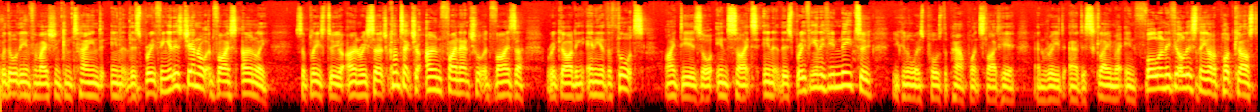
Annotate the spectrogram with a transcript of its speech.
with all the information contained in this briefing, it is general advice only. So please do your own research. Contact your own financial advisor regarding any of the thoughts, ideas, or insights in this briefing. And if you need to, you can always pause the PowerPoint slide here and read our disclaimer in full. And if you're listening on a podcast,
